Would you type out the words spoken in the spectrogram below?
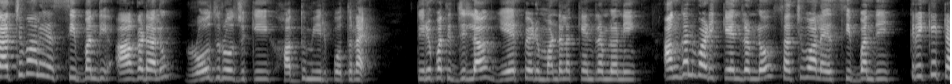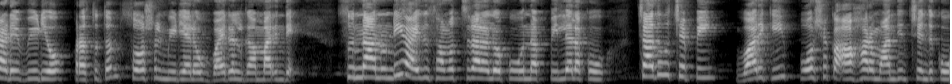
సచివాలయ సిబ్బంది ఆగడాలు రోజు రోజుకి హద్దు మీరిపోతున్నాయి తిరుపతి జిల్లా ఏర్పేడు మండల కేంద్రంలోని అంగన్వాడీ కేంద్రంలో సచివాలయ సిబ్బంది క్రికెట్ ఆడే వీడియో ప్రస్తుతం సోషల్ మీడియాలో వైరల్గా మారింది. సున్నా నుండి ఐదు సంవత్సరాల లోపు ఉన్న పిల్లలకు చదువు చెప్పి వారికి పోషక ఆహారం అందించేందుకు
